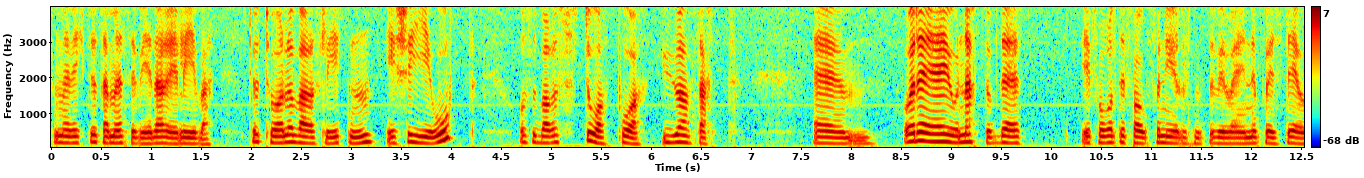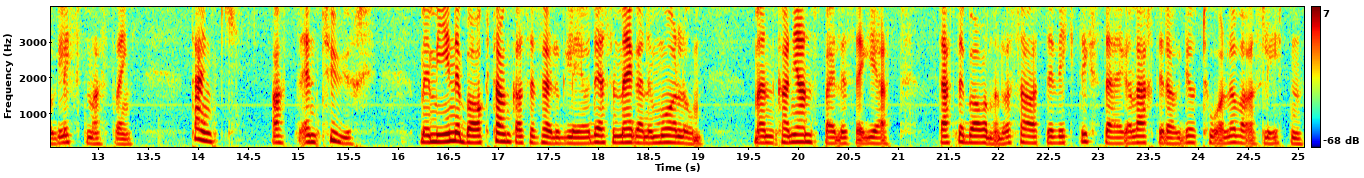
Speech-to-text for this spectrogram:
som er viktig å ta med seg videre i livet. Det å tåle å være sliten, ikke gi opp, og så bare stå på uansett. Um, og det er jo nettopp det i forhold til fagfornyelsen som vi var inne på i sted, og livsmestring. Tenk at en tur, med mine baktanker selvfølgelig, og det som jeg hadde mål om, men kan gjenspeile seg i at dette barnet da sa at det viktigste jeg har lært i dag, det er å tåle å være sliten.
